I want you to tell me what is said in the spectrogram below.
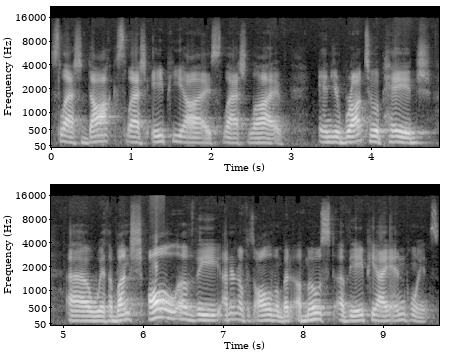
slash doc slash API slash live, and you're brought to a page uh, with a bunch, all of the, I don't know if it's all of them, but uh, most of the API endpoints.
